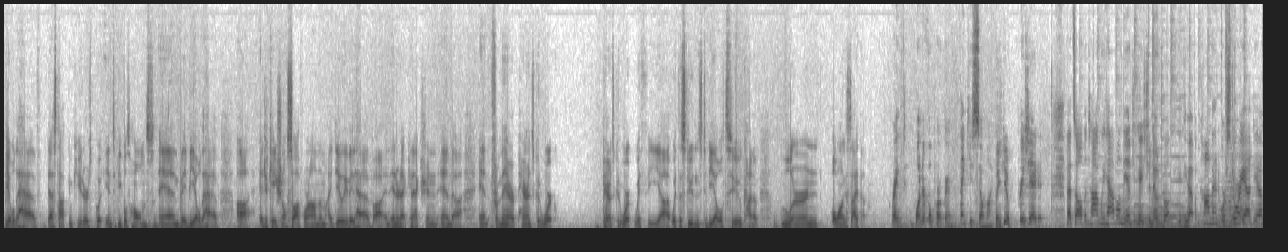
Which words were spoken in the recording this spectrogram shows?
be able to have desktop computers put into people's homes and they'd be able to have uh, educational software on them. Ideally, they'd have uh, an internet connection and, uh, and from there, parents could work parents could work with the, uh, with the students to be able to kind of learn alongside them. Great. Wonderful program. Thank you so much. Thank you. Appreciate it. That's all the time we have on the Education Notebook. If you have a comment or story idea,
